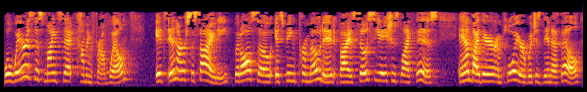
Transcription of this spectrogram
Well, where is this mindset coming from? Well, it's in our society, but also it's being promoted by associations like this and by their employer, which is the NFL,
